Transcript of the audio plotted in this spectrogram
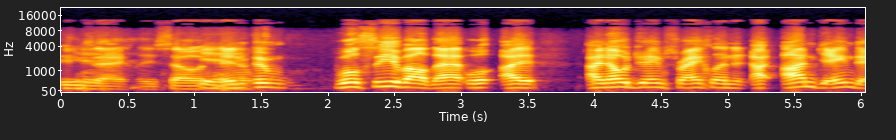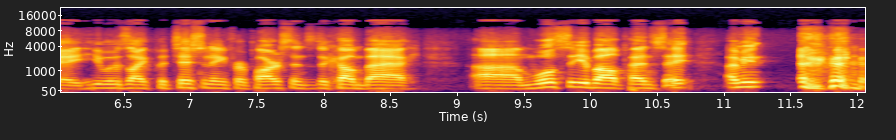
Exactly. So, Yeah. and, and we'll see about that. Well, I I know James Franklin I, on game day he was like petitioning for Parsons to come back. Um, we'll see about Penn State. I mean, and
